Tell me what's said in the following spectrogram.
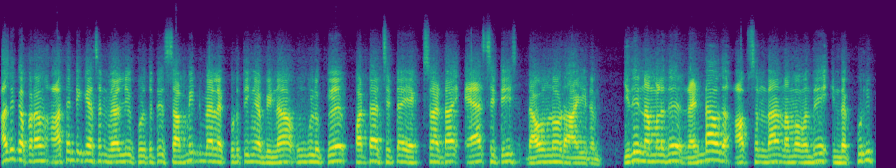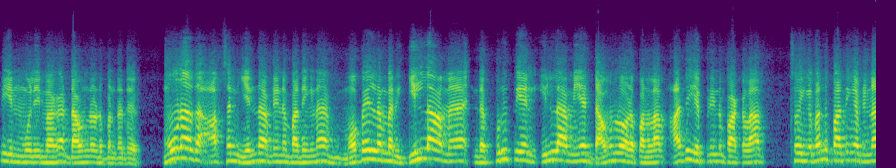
அதுக்கப்புறம் ஆத்தென்டிகேஷன் வேல்யூ கொடுத்துட்டு சப்மிட் மேலே கொடுத்தீங்க அப்படின்னா உங்களுக்கு பட்டா சிட்டா எக்ஸ்ட்ராட்டா ஆஸ் இஸ் டவுன்லோட் ஆகிடும் இது நம்மளது ரெண்டாவது ஆப்ஷன் தான் நம்ம வந்து இந்த குறிப்பியின் மூலியமாக டவுன்லோடு பண்ணுறது மூணாவது ஆப்ஷன் என்ன அப்படின்னு பார்த்தீங்கன்னா மொபைல் நம்பர் இல்லாமல் இந்த குறிப்பு எண் டவுன்லோடு பண்ணலாம். அது எப்படின்னு பார்க்கலாம். ஸோ இங்கே வந்து பார்த்தீங்க அப்படின்னா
